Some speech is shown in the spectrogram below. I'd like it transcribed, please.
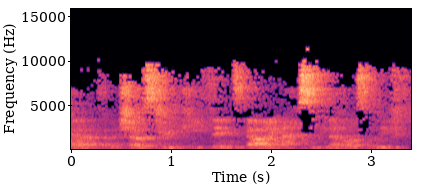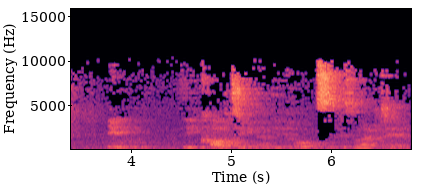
curve, and it shows three key things. Guy absolutely never lost belief in the quality and the importance of his work to him.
